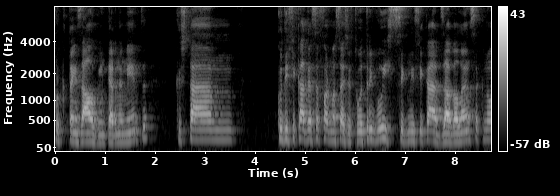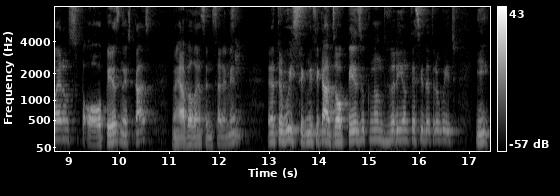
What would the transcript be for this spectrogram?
porque tens algo internamente que está hum, codificado dessa forma. Ou seja, tu atribuíste significados à balança que não eram, ou ao peso, neste caso, não é à balança necessariamente, atribuíste significados ao peso que não deveriam ter sido atribuídos. E,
